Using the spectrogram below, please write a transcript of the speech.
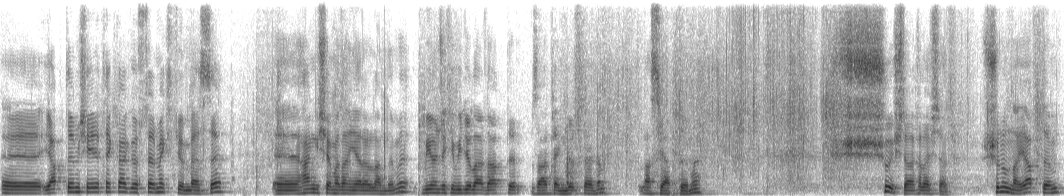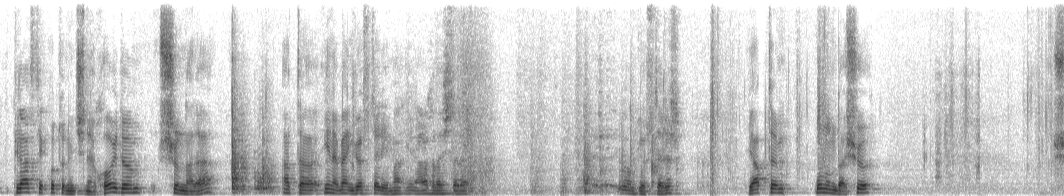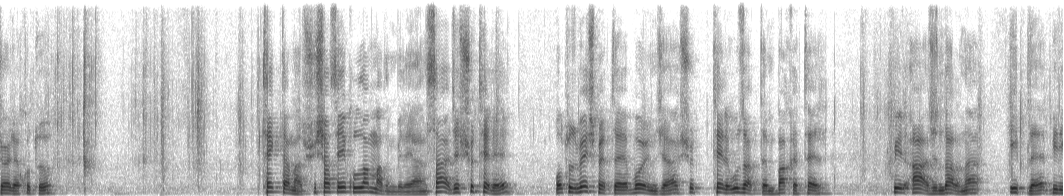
Ee, yaptığım şeyi tekrar göstermek istiyorum ben size. Ee, hangi şemadan yararlandığımı. Bir önceki videolarda attım. Zaten gösterdim nasıl yaptığımı. Şu işte arkadaşlar. Şununla yaptım. Plastik kutunun içine koydum. Şunlara. Hatta yine ben göstereyim. ha, Yine arkadaşlara e, yol gösterir. Yaptığım bunun da şu. Şöyle kutu. Tek damar. Şu şaseyi kullanmadım bile. Yani sadece şu teli 35 metre boyunca şu teli uzattım. Bakır tel. Bir ağacın dalına iple bir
